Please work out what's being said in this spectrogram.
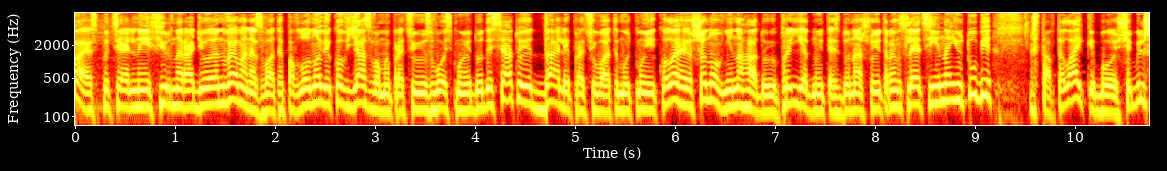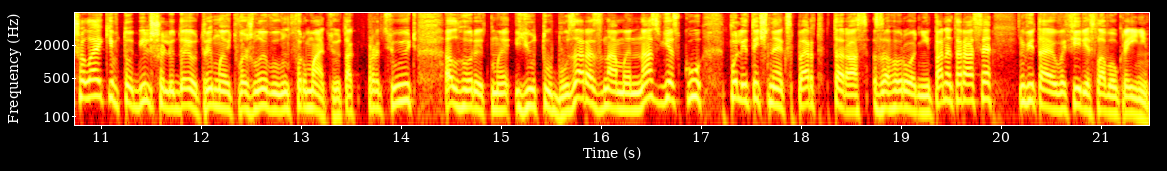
Триває спеціальний ефір на радіо НВ. Мене звати Павло Новіков. Я з вами працюю з 8 до 10. Далі працюватимуть мої колеги. Шановні, нагадую, приєднуйтесь до нашої трансляції на Ютубі. Ставте лайки, бо що більше лайків, то більше людей отримають важливу інформацію. Так працюють алгоритми Ютубу. Зараз з нами на зв'язку політичний експерт Тарас Загородній. Пане Тарасе, вітаю в ефірі. Слава Україні.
